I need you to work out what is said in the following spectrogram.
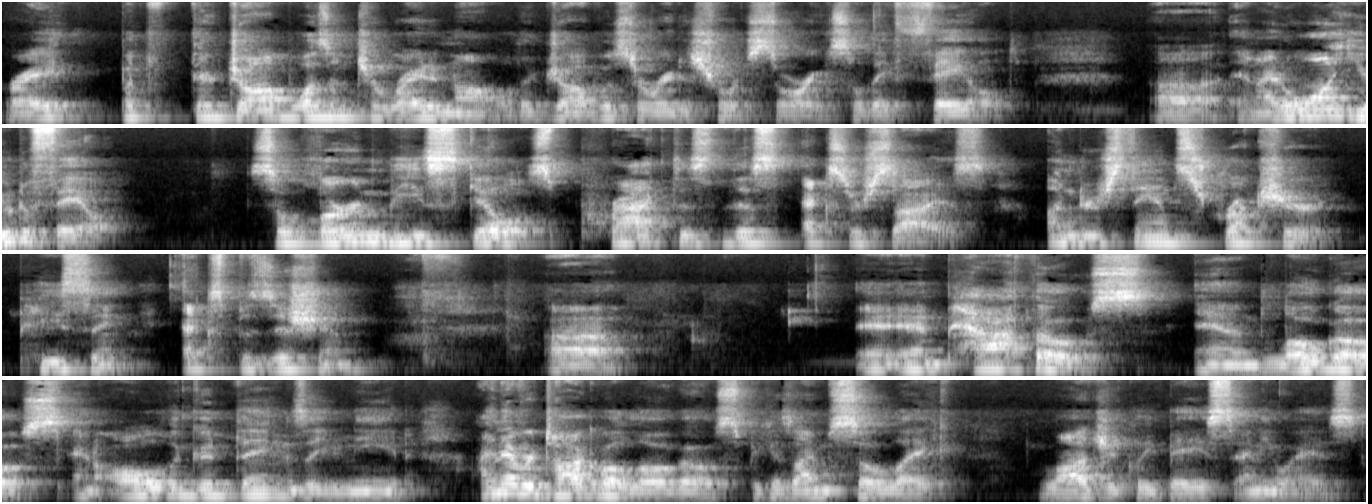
right? But their job wasn't to write a novel. Their job was to write a short story, so they failed. Uh, and I don't want you to fail. So learn these skills, practice this exercise, understand structure, pacing, exposition, uh, and, and pathos and logos and all the good things that you need. I never talk about logos because I'm so like logically based anyways.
